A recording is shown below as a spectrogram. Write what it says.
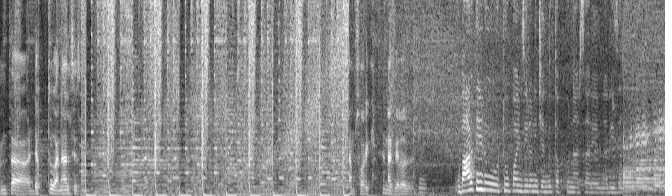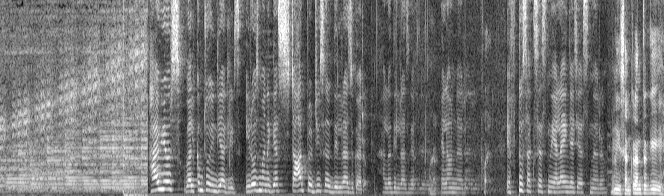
అంత డెప్త్ అనాలిసిస్. ఐఎమ్ సారీ నాకు తెలియదు భారతీయుడు టూ పాయింట్ జీరో నుంచి ఎందుకు తప్పుకున్నారు సార్? ఏమైనా reason hi viewers welcome to India Glitz ఈరోజు మన guest star producer Dil Raju గారు. హలో దిల్ రాజు గారు. ఎలా ఉన్నారు. ఎఫ్ టూ సక్సెస్ని ఎలా ఎంజాయ్ చేస్తున్నారు? ఈ సంక్రాంతికి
